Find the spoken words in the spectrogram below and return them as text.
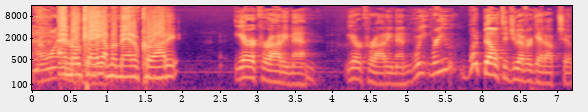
I want. I'm okay. opinion. I'm a man of karate. You're a karate man. You're a karate man. Were, were you? What belt did you ever get up to?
